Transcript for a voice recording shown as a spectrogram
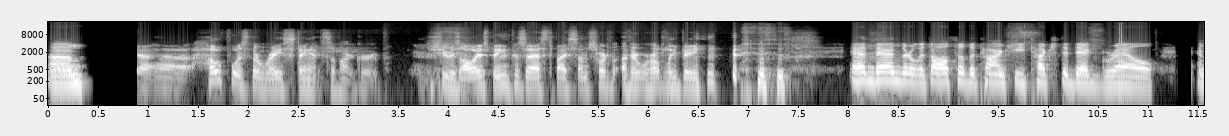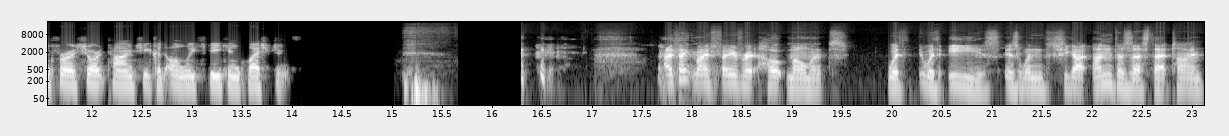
Um Uh, Hope was the race stance of our group. She was always being possessed by some sort of otherworldly being. and then there was also the time she touched the dead Grell and for a short time she could only speak in questions. I think my favorite Hope moments with with ease is when she got unpossessed that time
